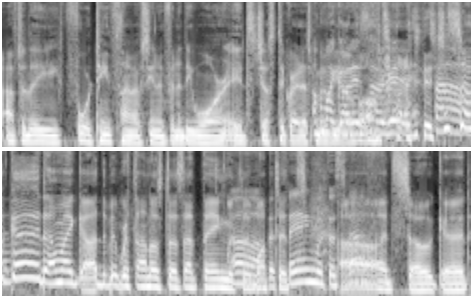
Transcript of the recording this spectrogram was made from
after the fourteenth time I've seen Infinity War, it's just the greatest Oh my movie God, of it's all so time. good. It's just so Ah. good. Oh my god, the bit where Thanos does that thing with the Oh, what's the it? thing with the stuff. Oh, it's so good.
